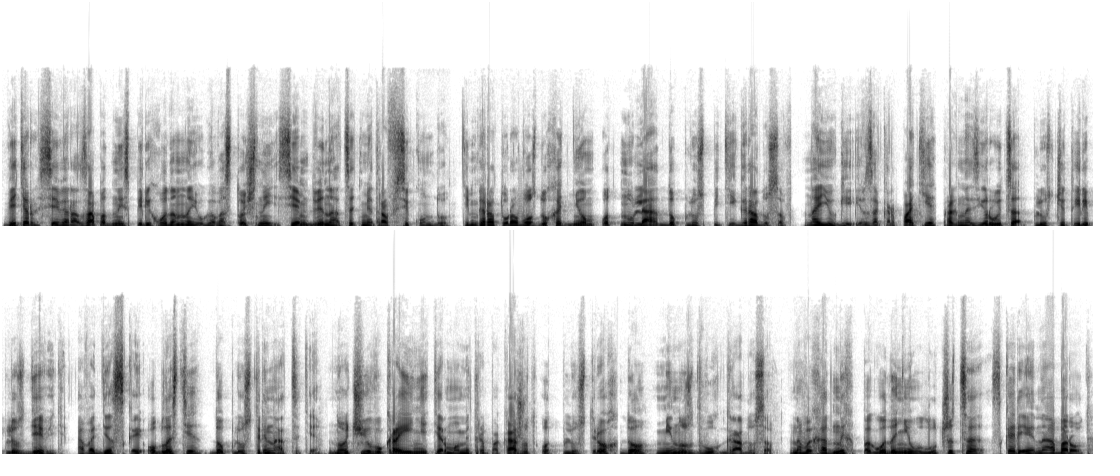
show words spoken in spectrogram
Ветер северо-западный с переходом на юго-восточный 7-12 метров в секунду. Температура воздуха днем от 0 до плюс 5 градусов. На юге и в Закарпатье прогнозируется плюс 4 плюс 9, а в Одесской области до плюс 13. Ночью в Украине термометры покажут от плюс 3 до минус 2 градусов. На выходных погода не улучшится, скорее наоборот.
